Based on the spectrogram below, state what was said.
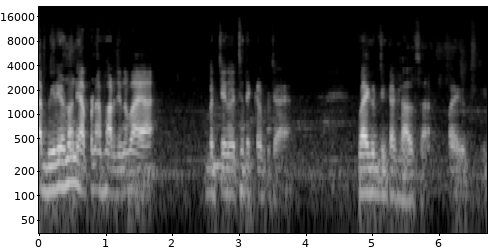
ਆ ਵੀਰੇ, ਉਹਨਾਂ ਨੇ ਆਪਣਾ ਫਰਜ਼ ਨਿਭਾਇਆ, ਬੱਚੇ ਨੂੰ ਇੱਥੇ ਤੱਕ ਪਹੁੰਚਾਇਆ। ਵਾਹਿਗੁਰੂ ਜੀ ਕਾ ਖਾਲਸਾ, ਵਾਹਿਗੁਰੂ ਜੀ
